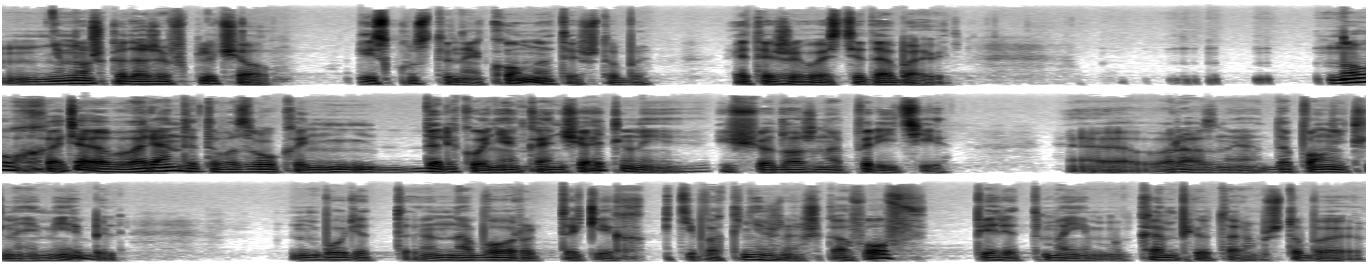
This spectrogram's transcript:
немножко даже включал искусственные комнаты, чтобы этой живости добавить. Ну, хотя вариант этого звука далеко не окончательный, еще должна прийти э, разная дополнительная мебель. Будет набор таких типа книжных шкафов перед моим компьютером, чтобы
